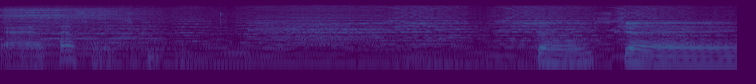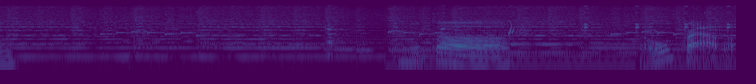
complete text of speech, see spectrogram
Guys. Some XP. Thanks, Jane. No problem.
